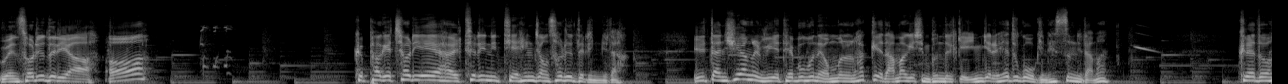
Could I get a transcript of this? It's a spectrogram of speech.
웬 서류들이야? 어? 급하게 처리해야 할 트리니티의 행정 서류들입니다. 일단 휴양을 위해 대부분의 업무는 학교에 남아 계신 분들께 인계를 해두고 오긴 했습니다만 그래도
